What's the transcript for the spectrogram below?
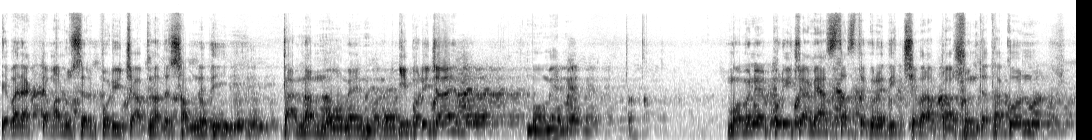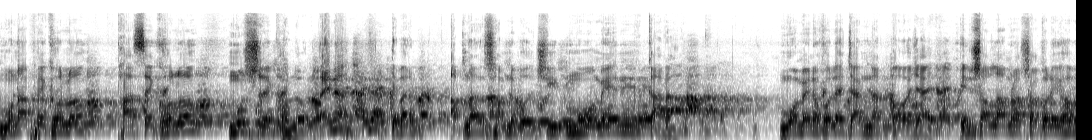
এবার একটা মানুষের পরিচয় আপনাদের সামনে দিই। তার নাম মোমেন। কি পরিচয়? মোমেন। মোমেনের পরিচয় আমি আস্তে আস্তে করে দিচ্ছি, এবার আপনারা শুনতে থাকুন। মুনাফেক হলো, ফাসেক হলো, মুশরেক হলো, তাই না? এবার আপনাদের সামনে বলছি, মোমেন কারা? মোমেন হলে জান্নাত পাওয়া যায়। ইনশাল্লাহ আমরা সকলেই হব।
